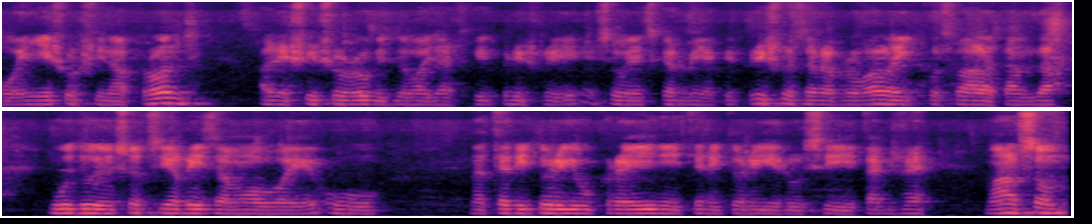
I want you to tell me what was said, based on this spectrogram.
ovaj, nešoši na front, ale šišol robiť do Maďarských, prišli sovietská armia, keď prišla, zarabrovala ich, poslala tam da budujú socializam ovaj, u, na teritoriu Ukrajiny, teritorii Rusii, takže mal som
